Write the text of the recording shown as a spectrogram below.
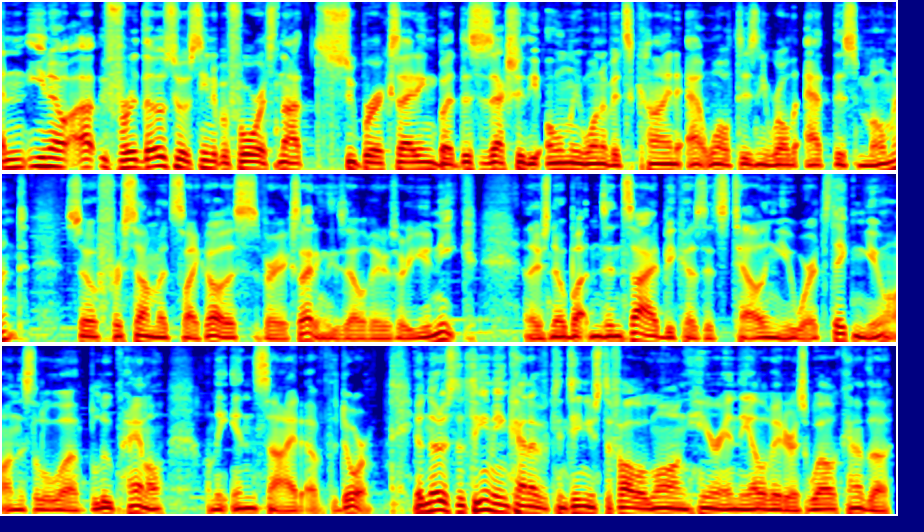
And, you know, uh, for those who have seen it before, it's not super exciting, but this is actually the only one of its kind at Walt Disney World at this moment. So for some, it's like, oh, this is very exciting. These elevators are unique. And there's no buttons inside because it's telling you where it's taking you on this little uh, blue panel on the inside of the door. You'll notice the theming kind of continues to follow along here in the elevator as well, kind of the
